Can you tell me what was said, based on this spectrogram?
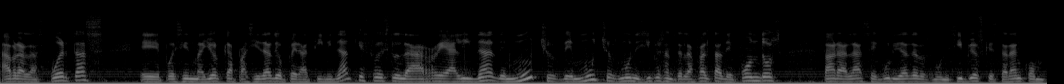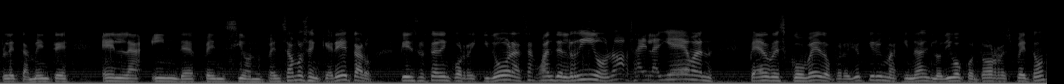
abra las puertas. Eh, pues sin mayor capacidad de operatividad, que eso es la realidad de muchos, de muchos municipios ante la falta de fondos para la seguridad de los municipios que estarán completamente en la indefensión. Pensamos en Querétaro, piensa usted en Corregidora, San Juan del Río, no, pues ahí la llevan, Pedro Escobedo, pero yo quiero imaginar, y lo digo con todo respeto,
